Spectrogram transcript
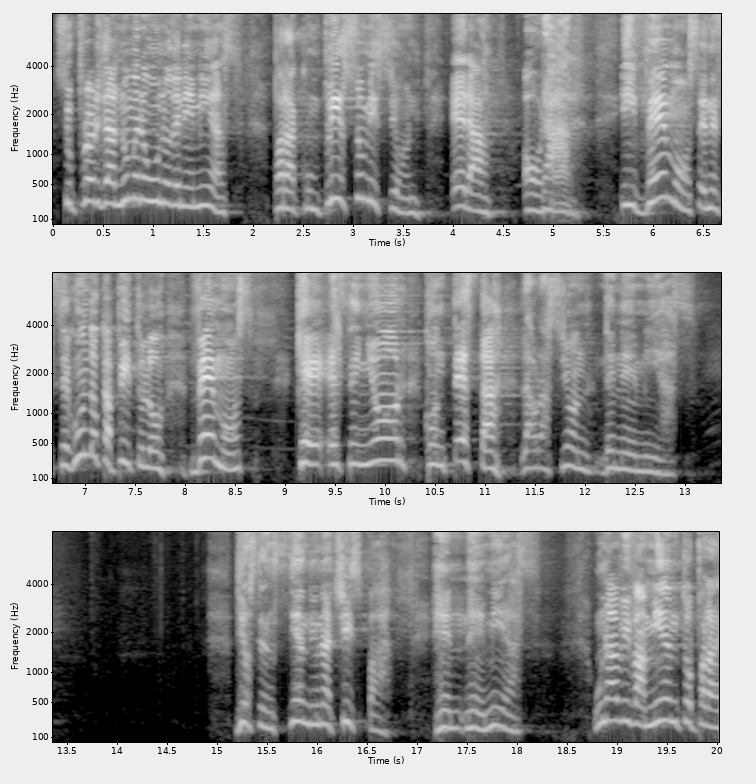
su prioridad número uno de Nehemías para cumplir su misión era orar. Y vemos en el segundo capítulo, vemos que el Señor contesta la oración de Nehemías. Dios enciende una chispa en Nehemías, un avivamiento para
